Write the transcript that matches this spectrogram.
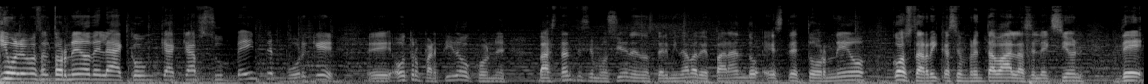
Y volvemos al torneo de la CONCACAF Sub-20 porque eh, otro partido con eh, bastantes emociones nos terminaba deparando este torneo. Costa Rica se enfrentaba a la selección de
